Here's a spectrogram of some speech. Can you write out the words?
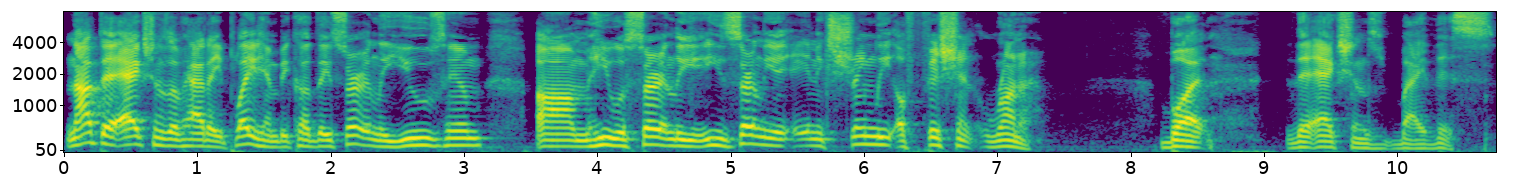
Not the actions of how they played him because they certainly use him. Um, he was certainly he's certainly an extremely efficient runner. But the actions by this,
